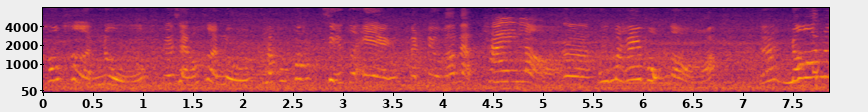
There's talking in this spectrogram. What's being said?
เขาเขินหนูเดี๋ยวเฉยเขาเขินหนู แล้วเขาก็ชี้ตัวเอง เป็นฟิลก็แบบ ให้เหรอ เออซื้อมาให้ผมเหรอนะโนโน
